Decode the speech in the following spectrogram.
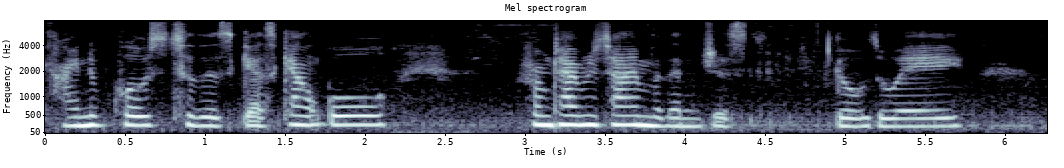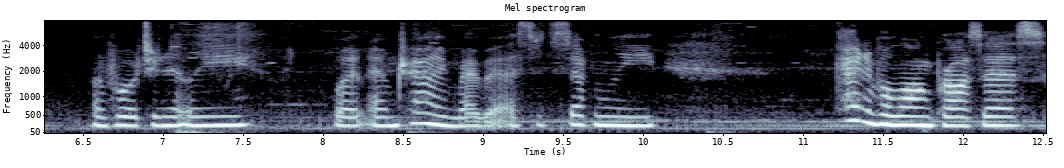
kind of close to this guest count goal from time to time, but then it just goes away, unfortunately. But I'm trying my best. It's definitely kind of a long process.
